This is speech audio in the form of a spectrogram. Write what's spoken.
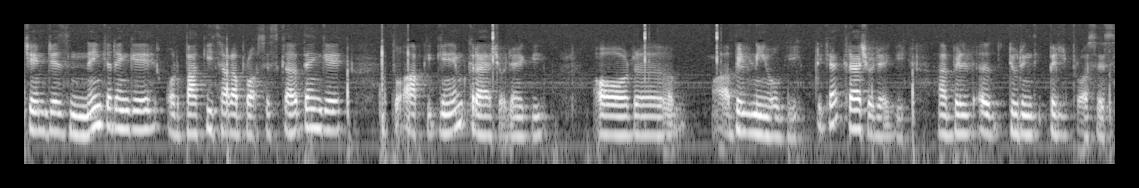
चेंजेस नहीं करेंगे और बाकी सारा प्रोसेस कर देंगे तो आपकी गेम क्रैश हो जाएगी और बिल्ड नहीं होगी, ठीक है? क्रैश हो जाएगी build during the build process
